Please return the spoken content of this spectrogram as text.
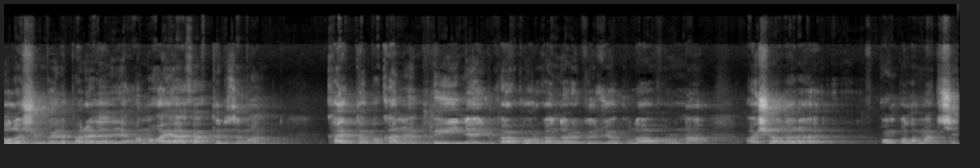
dolaşım böyle paralel ya ama ayağa kalktığınız zaman kalp tabi kanı beyine, yukarı organlara, göze, kulağa, buruna, aşağılara pompalamak için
